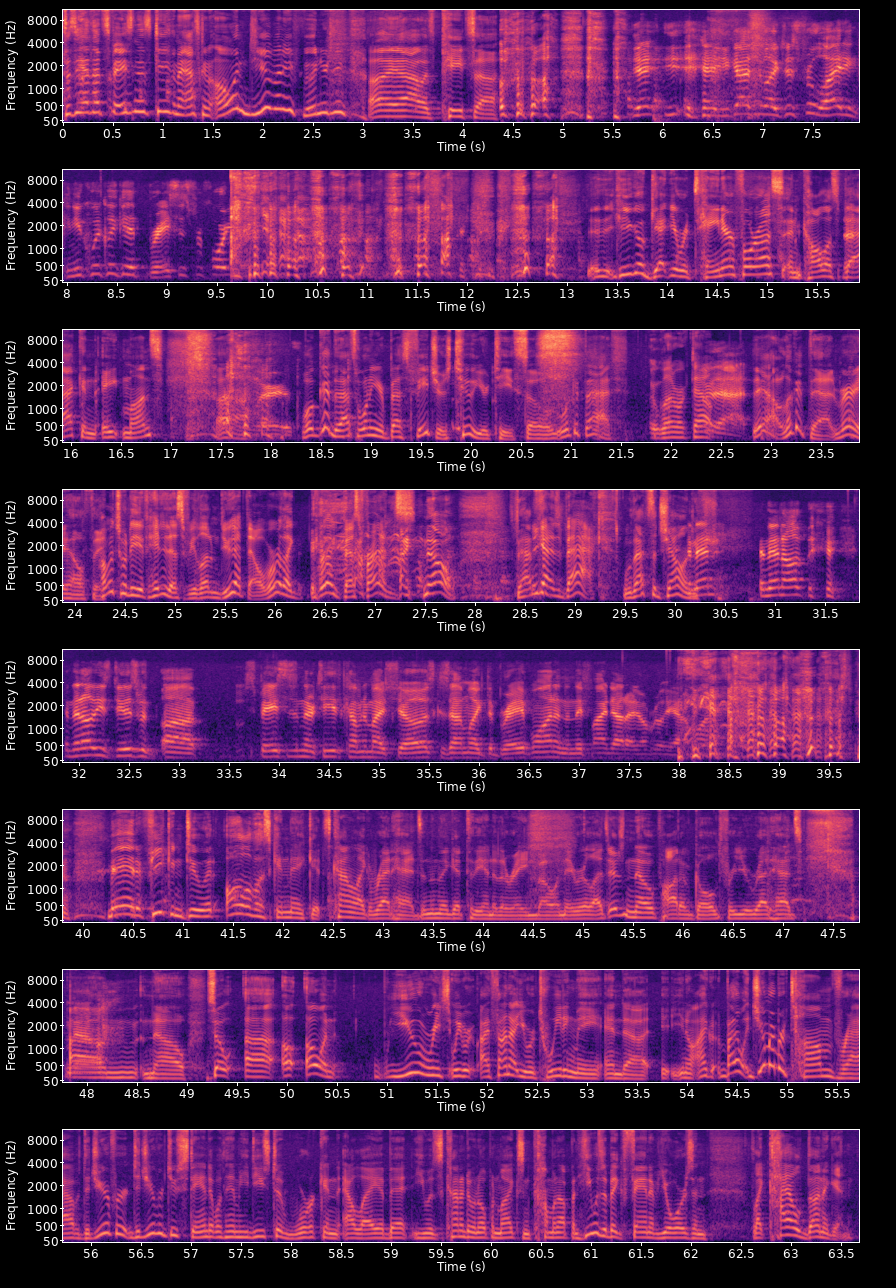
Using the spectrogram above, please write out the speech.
Does he have that space in his teeth? And I ask him, Owen, do you have any food in your teeth? Oh yeah, it was pizza. Yeah, you, you guys are like, just for lighting, can you quickly get braces for four years? Can you go get your retainer for us and call us back in eight months? Uh, well, good. That's one of your best features too, your teeth. So look at that. I'm glad it worked out. Look at that. Yeah, look at that. Very healthy. How much would he have hated us if we let him do that though? We're like we're like best friends. No, that's You guys back. Well, that's the challenge. And then, and then all and then all these dudes with uh, spaces in their teeth come to my shows because I'm like the brave one, and then they find out I don't really have one. Man, if he can do it, all of us can make it. It's kind of like redheads, and then they get to the end of the rainbow and they realize there's no pot of gold for you redheads. No. Um, no. So, uh, oh, Owen, you reached. We were. I found out you were tweeting me, and uh, you know. I. By the way, do you remember Tom Vrab? Did you ever? Did you ever do stand up with him? He used to work in L.A. a bit. He was kind of doing open mics and coming up, and he was a big fan of yours and like Kyle Dunnigan.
